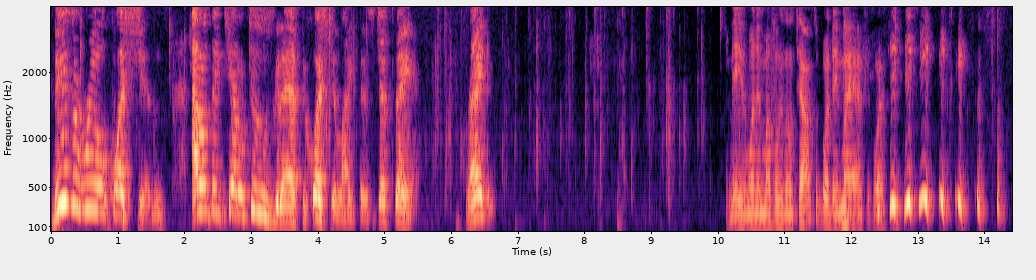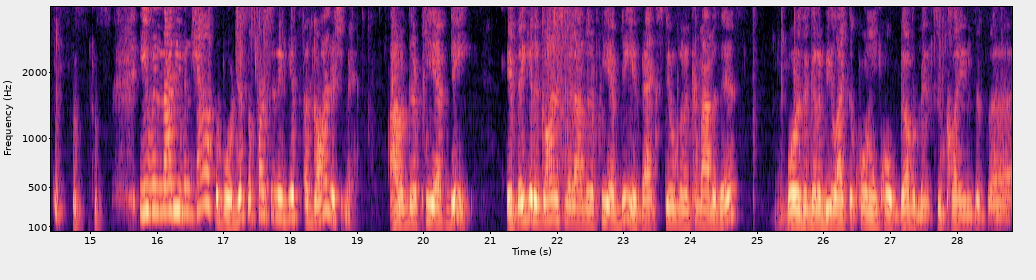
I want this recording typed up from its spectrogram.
These are real questions. I don't think Channel 2's gonna ask a question like this. Just saying. Right? Maybe one of them motherfuckers on child support, they might ask the question. even not even child support, just a person that gets a garnishment out of their PFD. If they get a garnishment out of their PFD, is that still going to come out of this? Mhm. Or is it going to be like the quote unquote governments who claims it's uh,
